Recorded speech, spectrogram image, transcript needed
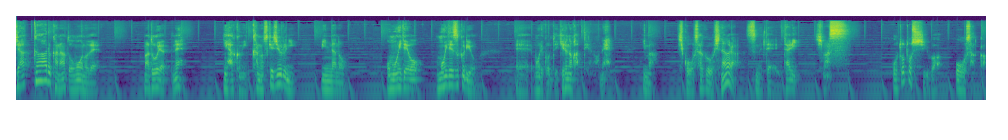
若干あるかなと思うので、まあどうやってね、2泊3日のスケジュールにみんなの思い出を、思い出作りを、えー盛り込んでいけるのかっていうのをね、今試行錯誤しながら進めていたりします。一昨年は大阪。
